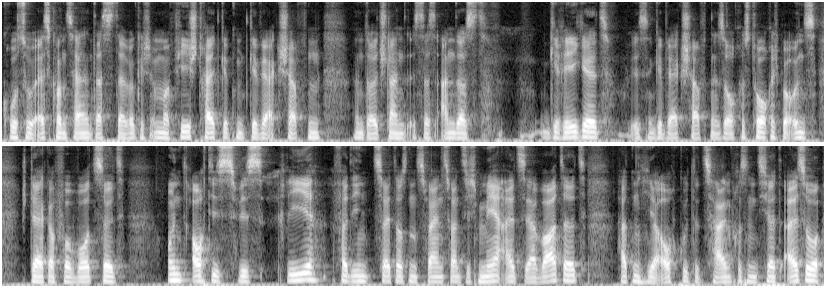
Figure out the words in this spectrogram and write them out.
große US-Konzerne, dass es da wirklich immer viel Streit gibt mit Gewerkschaften. In Deutschland ist das anders geregelt, ist in Gewerkschaften, ist auch historisch bei uns stärker verwurzelt. Und auch die Swiss Re verdient 2022 mehr als erwartet, hatten hier auch gute Zahlen präsentiert. Also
